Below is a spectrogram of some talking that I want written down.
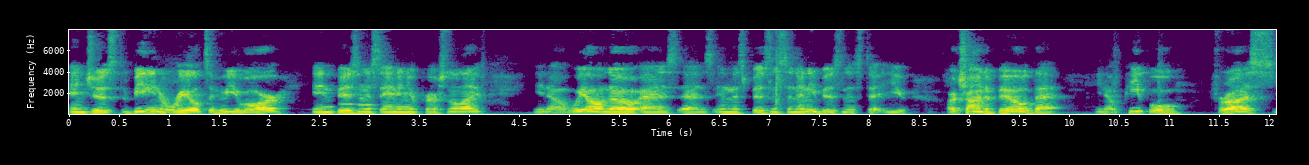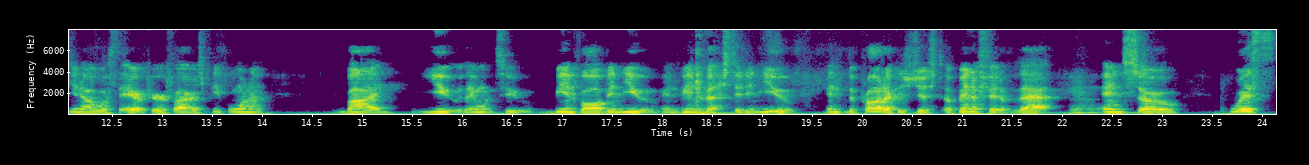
and just being real to who you are in business and in your personal life. You know, we all know as as in this business and any business that you are trying to build that, you know, people for us, you know, with the air purifiers, people want to buy you. They want to be involved in you and be mm-hmm. invested in you. And the product is just a benefit of that. Mm-hmm. And so with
